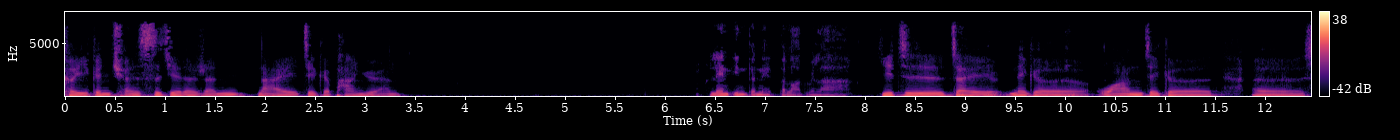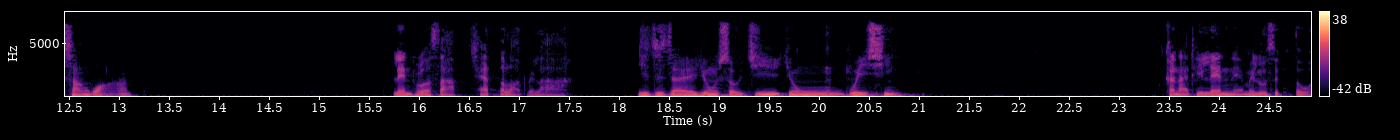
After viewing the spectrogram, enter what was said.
可以跟全世界的人来这个攀缘。เล่นอินเทอร์เน็ตตลอดเวลา。一直在那个玩这个呃上网。เล่นโทรศัพท์แชทตลอดเวลา 一直在用手机用微信。ขณะที่เล่นเนี่ยไม่รู้สึกตัว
